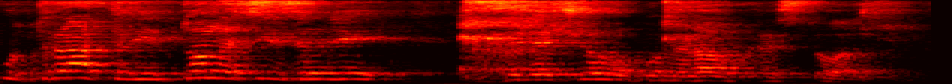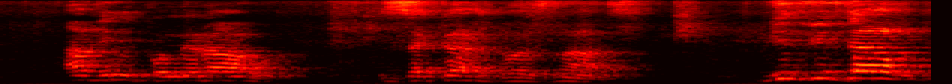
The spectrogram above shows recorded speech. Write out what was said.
утратили то на цій землі, для чого помирав Христос. А Він помирав за кожного з нас. Він віддав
